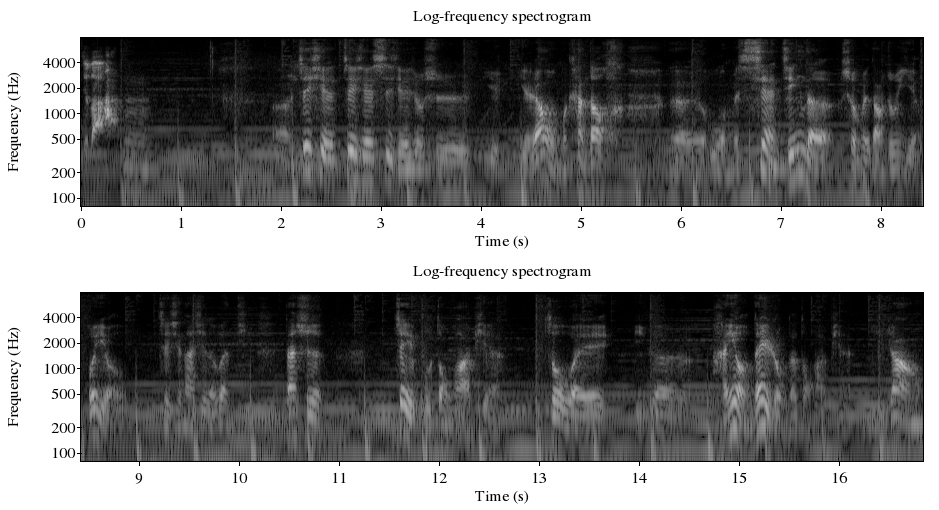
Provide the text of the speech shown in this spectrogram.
对吧？嗯，呃，这些这些细节就是也也让我们看到，呃，我们现今的社会当中也会有这些那些的问题，但是这部动画片作为一个很有内容的动画片。你让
